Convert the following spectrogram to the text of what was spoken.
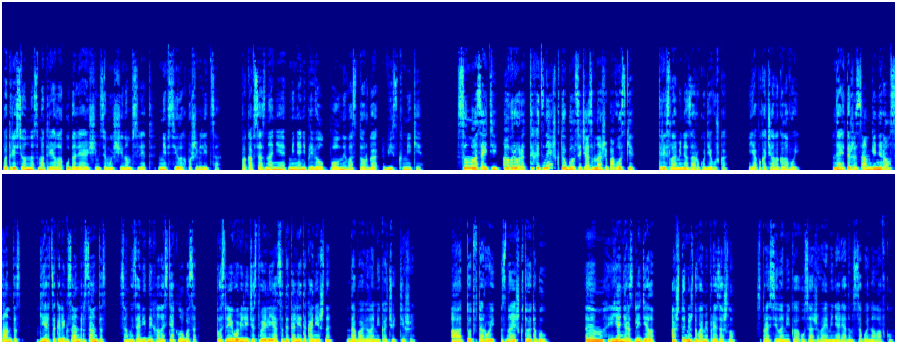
Потрясенно смотрела удаляющимся мужчинам вслед, не в силах пошевелиться, пока в сознание меня не привел полный восторга виск Мики. «С ума сойти! Аврора, ты хоть знаешь, кто был сейчас в нашей повозке?» Трясла меня за руку девушка. Я покачала головой. «Да это же сам генерал Сантос, герцог Александр Сантос, самый завидный холостяк Лобоса, после его величества Ильяса де Толедо, конечно», — добавила Мика чуть тише. «А тот второй, знаешь, кто это был?» «Эм, я не разглядела. А что между вами произошло?» — спросила Мика, усаживая меня рядом с собой на лавку.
